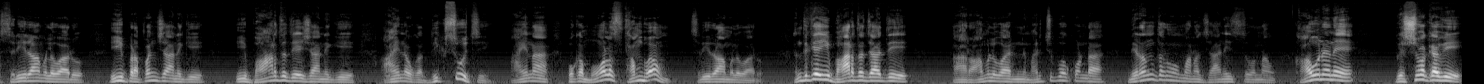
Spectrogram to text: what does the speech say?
శ్రీరాముల వారు ఈ ప్రపంచానికి ఈ భారతదేశానికి ఆయన ఒక దిక్సూచి ఆయన ఒక మూల స్తంభం శ్రీరాముల వారు. అందుకే ఈ భారత జాతి ఆ రాముల వారిని మర్చిపోకుండా నిరంతరం మనం ధ్యానిస్తూ ఉన్నాం. కావుననే విశ్వకవి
